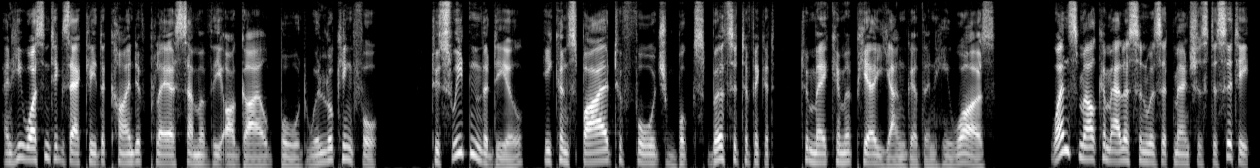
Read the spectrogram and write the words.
and he wasn't exactly the kind of player some of the Argyle board were looking for. To sweeten the deal, he conspired to forge Book's birth certificate to make him appear younger than he was. Once Malcolm Allison was at Manchester City,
